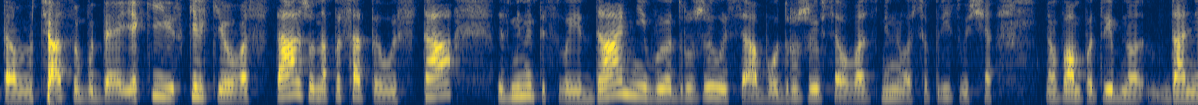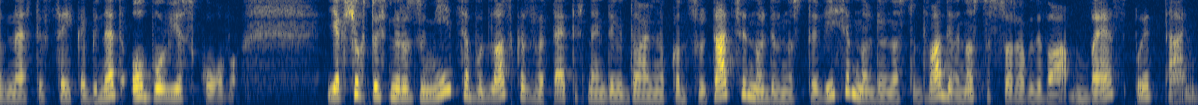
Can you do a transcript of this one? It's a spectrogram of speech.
там, часу буде, які, скільки у вас стажу, написати листа, змінити свої дані, ви одружилися або одружився, у вас змінилося прізвище, вам потрібно дані внести в цей кабінет обов'язково. Якщо хтось не розуміється, будь ласка, звертайтесь на індивідуальну консультацію 098 092 90 42 без питань.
